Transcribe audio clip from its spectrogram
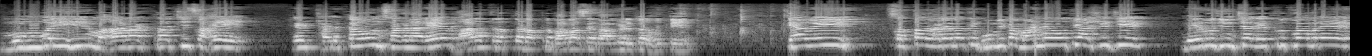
मुंबई ही महाराष्ट्राचीच आहे हे ठणकावून सांगणारे भारतरत्न डॉक्टर बाबासाहेब आंबेडकर होते. त्यावेळी सत्ता झाल्यानं ती भूमिका मान्य नव्हती अशीची. नेहरूजींच्या नेतृत्वामध्ये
